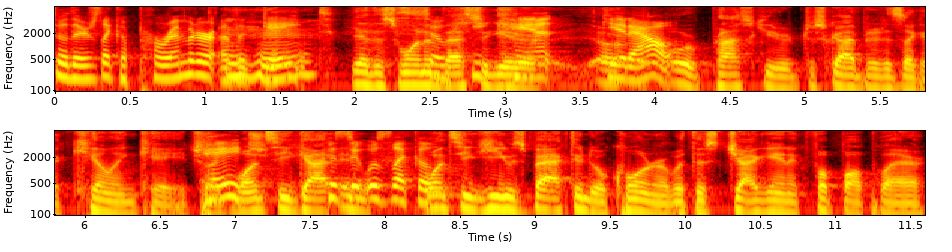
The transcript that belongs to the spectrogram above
So there's like a perimeter of a gate. Yeah, this one So he investigator can't or- get out. or prosecutor described it as like a killing cage. Cage, Like once he got 'cause it was like a- once he, he was backed into a corner with this gigantic football player,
